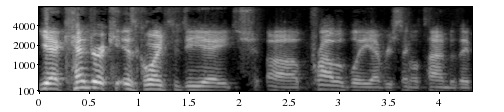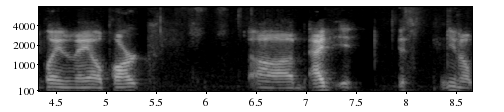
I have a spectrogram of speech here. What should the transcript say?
Yeah, Kendrick is going to DH uh, probably every single time that they play in an AL park. Uh, I, it, it's you know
